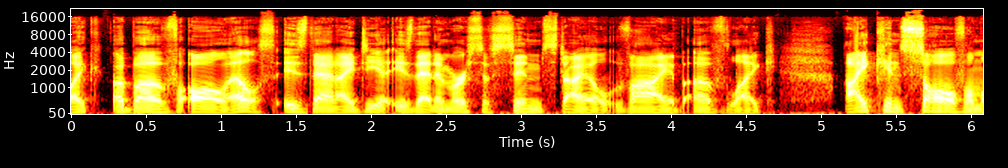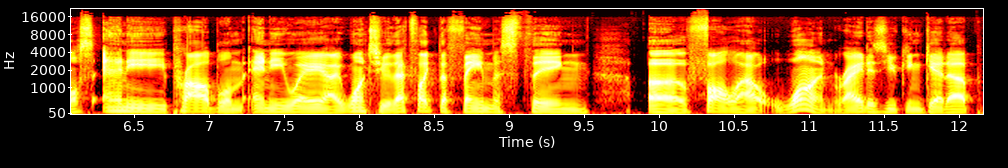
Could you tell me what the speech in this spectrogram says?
like above all else is that idea is that immersive sim style vibe of like I can solve almost any problem any way I want to. That's like the famous thing of Fallout 1, right? Is you can get up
